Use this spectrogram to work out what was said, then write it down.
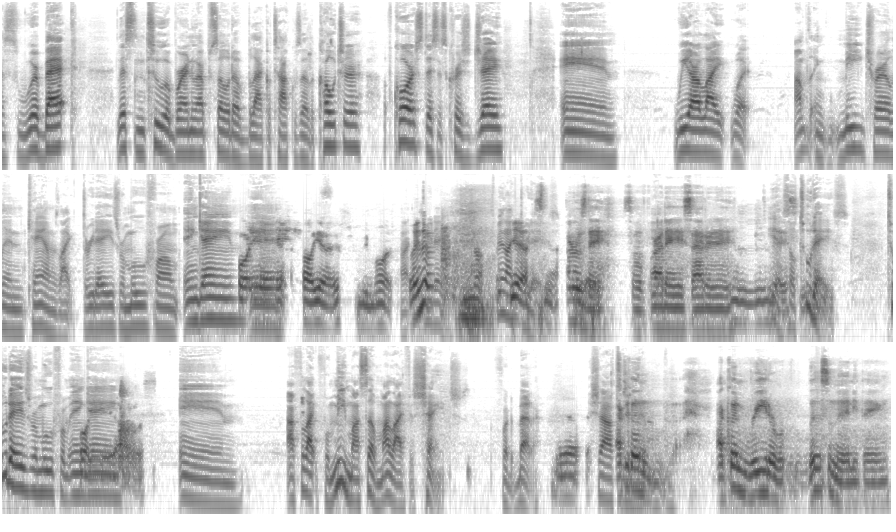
guys? We're back. Listen to a brand new episode of Black Otakus of the Culture. Of course, this is Chris J. And we are like, what? I'm thinking me, Trail, and Cam is like three days removed from Endgame. Oh and yeah, oh yeah, it's be more. like Is three it? days. No. It's been like yeah, three days. yeah. Thursday. So Friday, Saturday. Mm-hmm. Yeah, so two days. Two days removed from Endgame. 48 hours. And I feel like for me, myself, my life has changed for the better. Yeah. Shout I out to couldn't, I couldn't read or listen to anything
